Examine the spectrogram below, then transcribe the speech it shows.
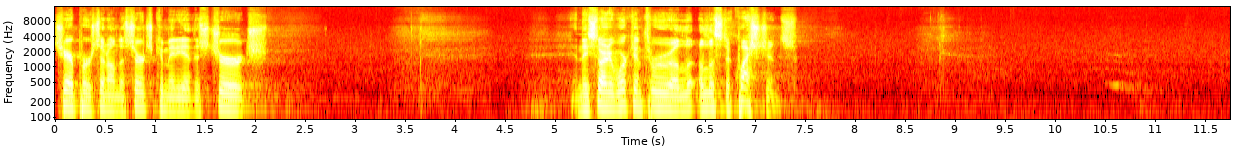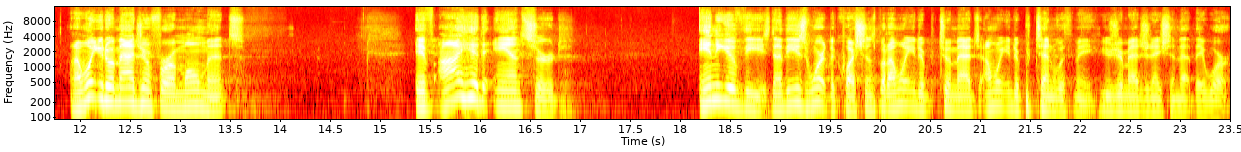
chairperson on the search committee at this church. And they started working through a, a list of questions. And I want you to imagine for a moment if I had answered any of these. Now, these weren't the questions, but I want you to, to imagine, I want you to pretend with me, use your imagination that they were.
